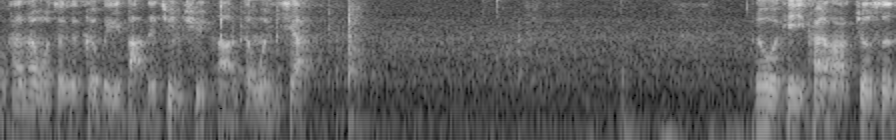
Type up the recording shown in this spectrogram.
我看看我这个可不可以打得进去啊？等我一下。各位可以看啊，就是。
